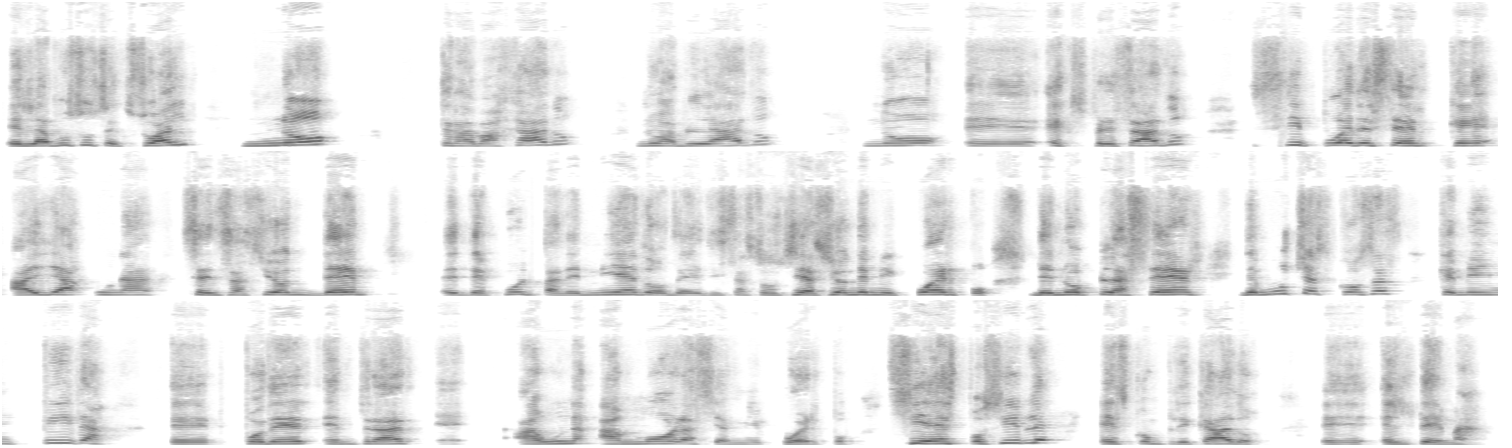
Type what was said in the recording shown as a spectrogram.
El abuso sexual no trabajado, no hablado, no eh, expresado, sí puede ser que haya una sensación de, de, culpa, de miedo, de disasociación de mi cuerpo, de no placer, de muchas cosas que me impida eh, poder entrar a un amor hacia mi cuerpo. Si es posible, es complicado el tema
